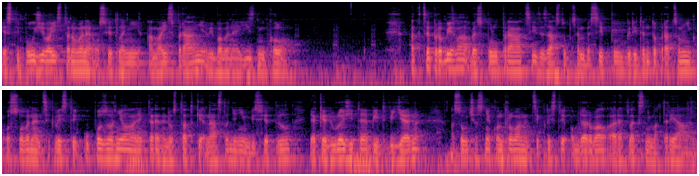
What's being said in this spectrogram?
jestli používají stanovené osvětlení a mají správně vybavené jízdní kolo. Akce proběhla ve spolupráci se zástupcem Besipu, kdy tento pracovník oslovené cyklisty upozornil na některé nedostatky a následně jim vysvětlil, jak je důležité být viděn a současně kontrolované cyklisty obdaroval reflexním materiálem.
